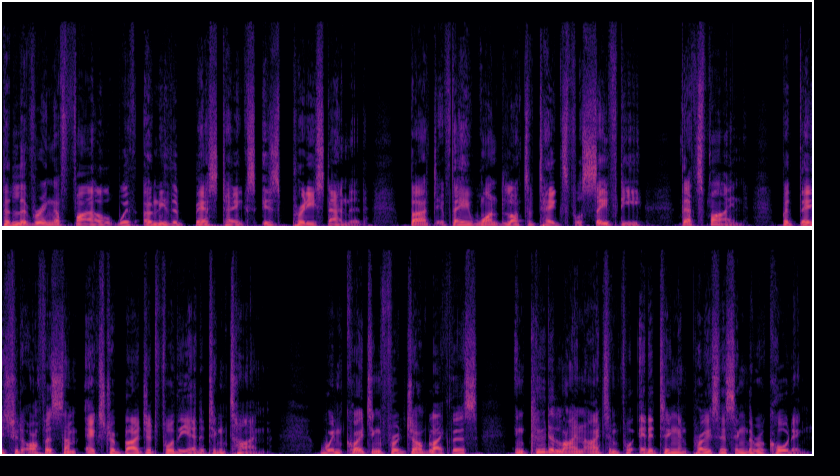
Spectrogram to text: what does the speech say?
Delivering a file with only the best takes is pretty standard, but if they want lots of takes for safety, that's fine, but they should offer some extra budget for the editing time. When quoting for a job like this, Include a line item for editing and processing the recording,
